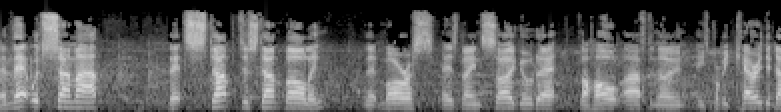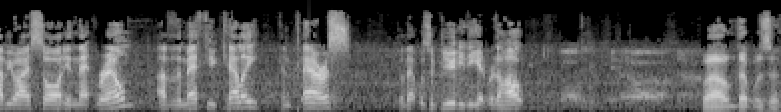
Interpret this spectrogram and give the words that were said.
And that would sum up that stump to stump bowling that Morris has been so good at the whole afternoon. He's probably carried the WA side in that realm, other than Matthew Kelly and Paris. But that was a beauty to get rid of Holt. Well, that was a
